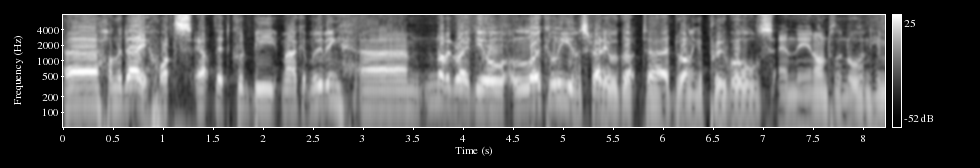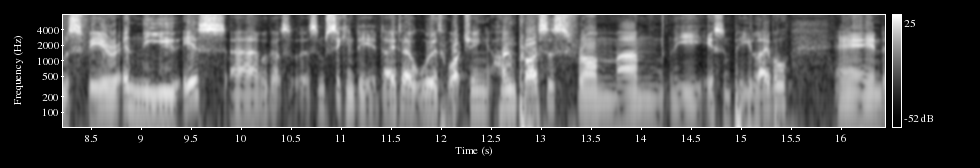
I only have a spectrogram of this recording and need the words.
Uh, on the day, what's out that could be market moving? Um, not a great deal locally. In Australia, we've got uh, dwelling approvals, and then onto the northern hemisphere. In the US, uh, we've got some secondary data worth watching. Home prices from um, the S&P label, and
